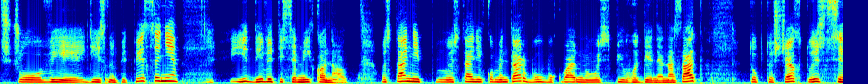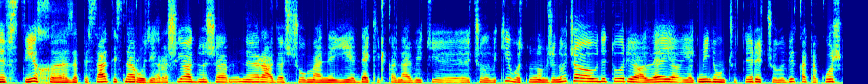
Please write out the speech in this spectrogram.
що ви дійсно підписані і дивитеся мій канал. Останній, останній коментар був буквально ось півгодини назад. Тобто ще хтось встиг е, записатись на розіграш. Я дуже е, рада, що в мене є декілька навіть е, чоловіків, в основному жіноча аудиторія, але як мінімум 4 чоловіка також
